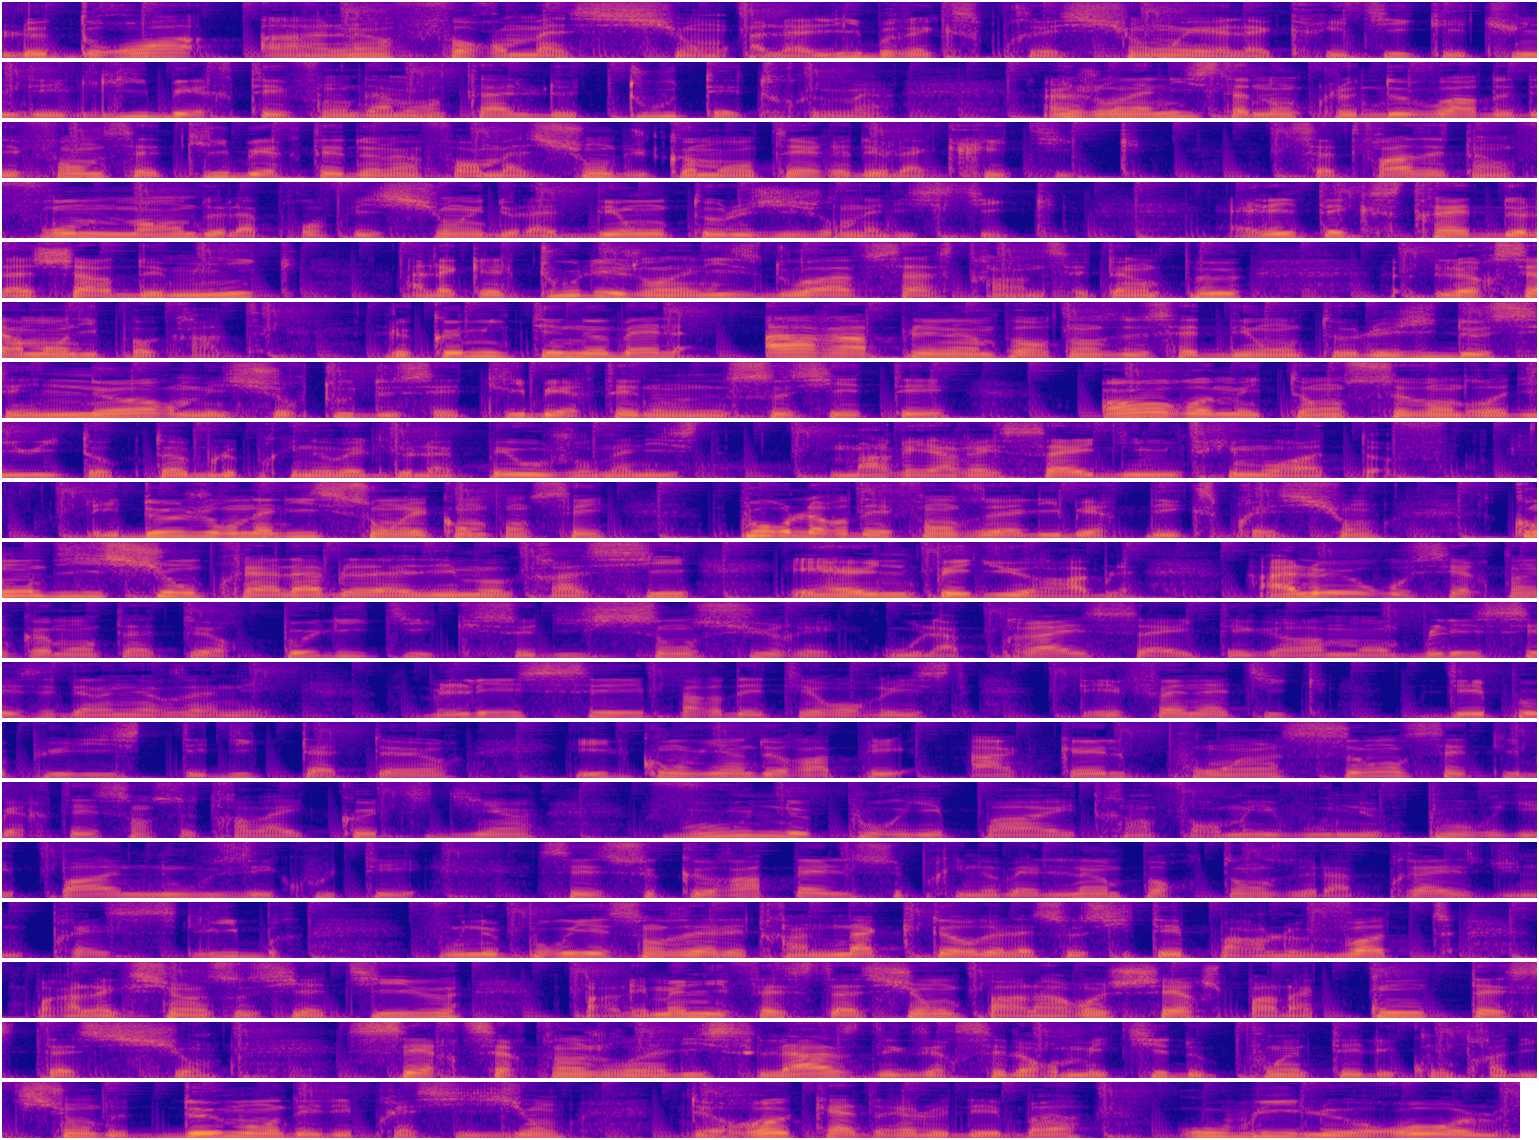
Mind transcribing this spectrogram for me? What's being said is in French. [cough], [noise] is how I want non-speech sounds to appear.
Le droit à l'information, à la libre expression et à la critique est une des libertés fondamentales de tout être humain. Un journaliste a donc le devoir de défendre cette liberté de l'information, du commentaire et de la critique. Cette phrase est un fondement de la profession et de la déontologie journalistique. Elle est extraite de la charte de Munich à laquelle tous les journalistes doivent s'astreindre. C'est un peu leur serment d'Hippocrate. Le comité Nobel a rappelé l'importance de cette déontologie, de ces normes et surtout de cette liberté dans nos sociétés en remettant ce vendredi 8 octobre le prix Nobel de la paix aux journalistes Maria Ressa et Dimitri Muratov. Les deux journalistes sont récompensés pour leur défense de la liberté d'expression, condition préalable à la démocratie et à une paix durable. À l'heure où certains commentateurs politiques se disent censurés, où la presse a été gravement blessée ces dernières années, blessée par des terroristes, des fanatiques, des populistes, des dictateurs, il convient de rappeler à quel point, sans cette liberté, sans ce travail quotidien, vous ne pourriez pas être informé, vous ne pourriez pas nous écouter. C'est ce que rappelle ce prix Nobel, l'importance de la presse, d'une presse libre. Vous ne pourriez sans elle être un acteur de la société par le vote, par l'action associative, par les manifestations, par la recherche, par la contestation. Certes, certains journalistes lassent d'exercer leur métier, de pointer les contradictions, de demander des précisions, de recadrer le débat, oublient le rôle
